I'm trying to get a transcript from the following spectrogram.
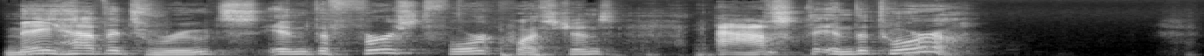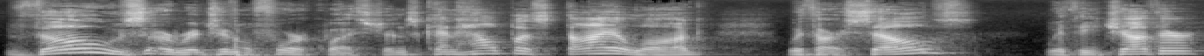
may have its roots in the first four questions asked in the Torah. Those original four questions can help us dialogue with ourselves, with each other,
